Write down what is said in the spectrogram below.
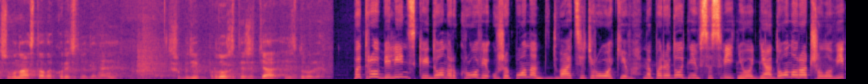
щоб вона стала корисною для неї, щоб їй продовжити життя і здоров'я. Петро Білінський донор крові уже понад 20 років. Напередодні Всесвітнього дня донора чоловік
